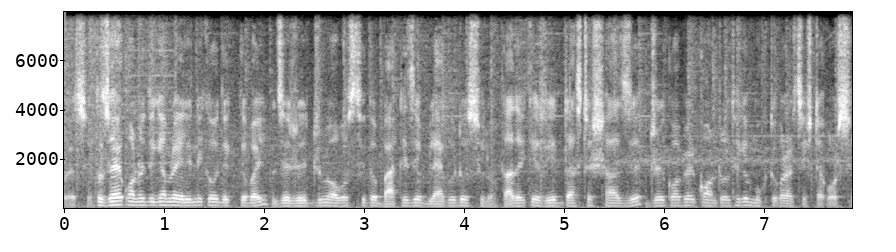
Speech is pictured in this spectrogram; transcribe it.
রয়েছে। তো যাই হোক, অন্যদিকে আমরা এলিনিকেও দেখতে পাই যে রেড রুমে অবস্থিত বাকি যে ব্ল্যাক উইডো ছিল, তাদেরকে রেড ডাস্টের সাহায্যে ড্রেকপের কন্ট্রোল থেকে মুক্ত করার চেষ্টা করছে।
